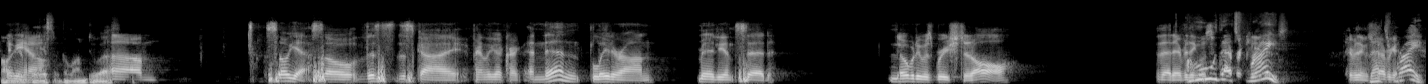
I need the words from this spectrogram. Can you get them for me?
All Anyhow. your belong to us. Um, so yeah, so this this guy apparently got cracked, and then later on, Mandiant said nobody was breached at all. That everything was oh, that's right. Everything was That's fabricated. right.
